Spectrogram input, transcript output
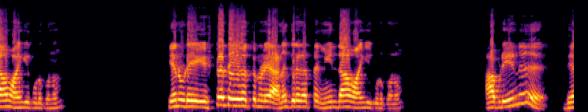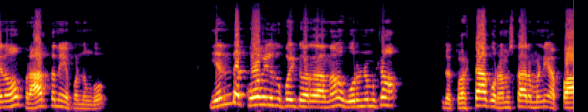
தான் வாங்கி கொடுக்கணும். என்னுடைய இஷ்ட தெய்வத்தினுடைய அனுகிரகத்தை நீ தான் வாங்கி கொடுக்கணும். அப்படின்னு தினம் பிரார்த்தனையை பண்ணுங்கோ. எந்த கோவிலுக்கு போயிட்டு வர்றதா இருந்தாலும் ஒரு நிமிஷம் இந்த தொஷ்டாக்கு ஒரு நமஸ்காரம் பண்ணி அப்பா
